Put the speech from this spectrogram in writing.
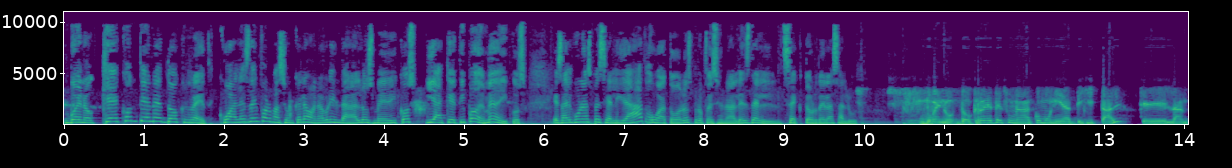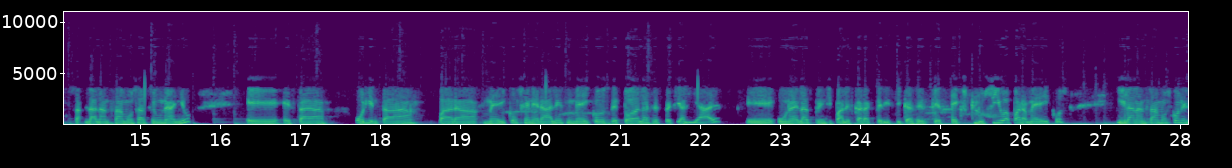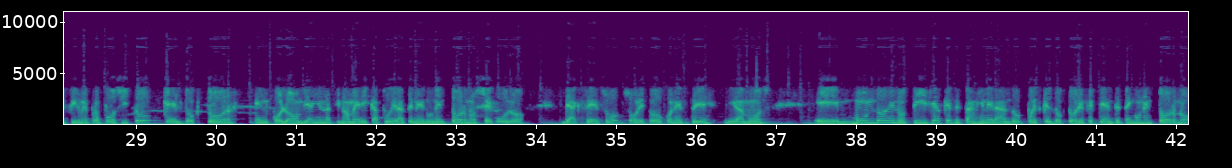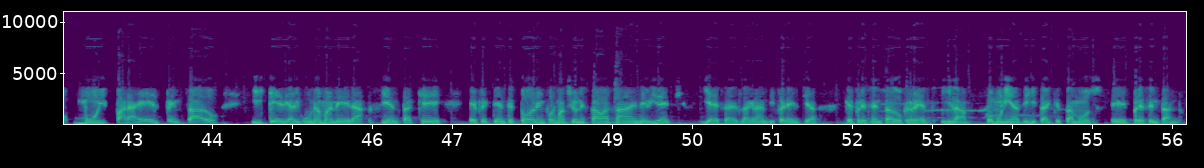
Bueno, ¿qué contiene DocRed? ¿Cuál es la información que le van a brindar a los médicos y a qué tipo de médicos? ¿Es alguna especialidad o a todos los profesionales del sector de la salud? Bueno, DocRed es una comunidad digital que la lanzamos hace un año. Eh, está orientada para médicos generales y médicos de todas las especialidades. Eh, una de las principales características es que es exclusiva para médicos y la lanzamos con el firme propósito que el doctor en Colombia y en Latinoamérica pudiera tener un entorno seguro de acceso, sobre todo con este, digamos, eh, mundo de noticias que se están generando, pues que el doctor efectivamente tenga un entorno muy para él pensado y que de alguna manera sienta que efectivamente toda la información está basada en evidencia. Y esa es la gran diferencia que presenta DocRed y la comunidad digital que estamos eh, presentando.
